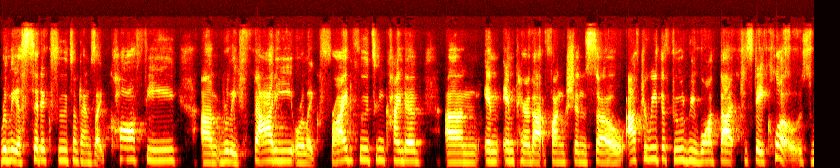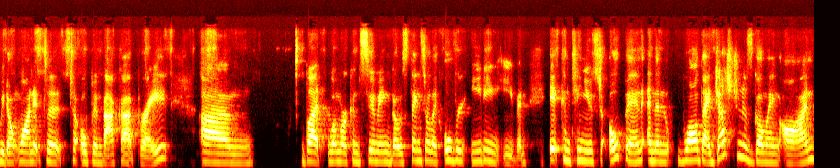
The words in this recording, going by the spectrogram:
really acidic foods, sometimes like coffee, um, really fatty or like fried foods can kind of um, Im- impair that function. So after we eat the food, we want that to stay closed. We don't want it to, to open back up, right? Um, but when we're consuming those things or like overeating even it continues to open and then while digestion is going on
